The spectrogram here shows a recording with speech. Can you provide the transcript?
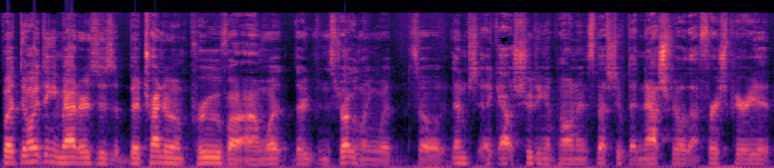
But the only thing that matters is they're trying to improve on, on what they've been struggling with. So them like out shooting opponents, especially with that Nashville that first period,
